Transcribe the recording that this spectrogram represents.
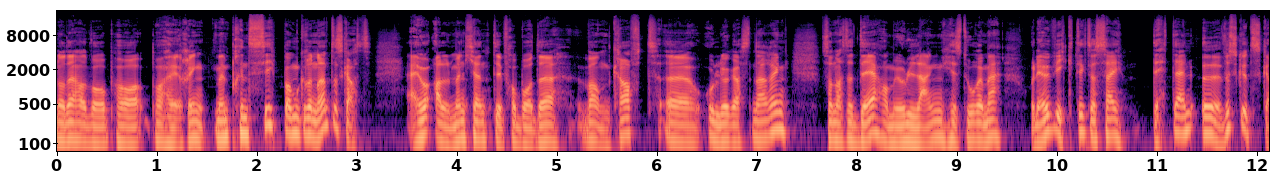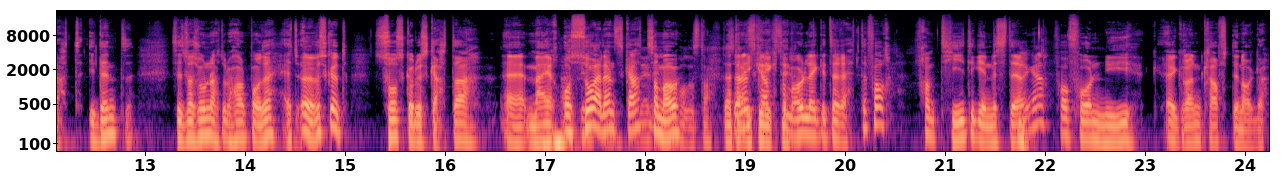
når det har vært på, på, høring. Men prinsippet om grunnrenteskatt er jo allmennkjent fra både vannkraft, eh, olje- og gassnæring. sånn at det har vi jo lang historie med. Og det er jo viktig å si dette er en overskuddsskatt. I den situasjonen at du har på en måte et overskudd, så skal du skatte eh, mer. Og så er det en skatt som også legger til rette for framtidige investeringer for å få ny eh, grønn kraft i Norge.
